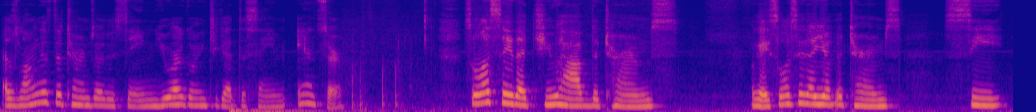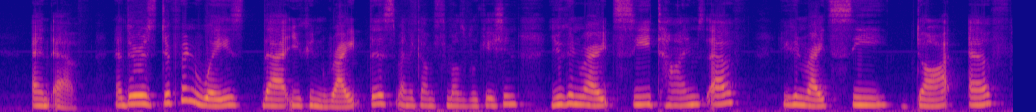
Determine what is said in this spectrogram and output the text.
As long as the terms are the same, you are going to get the same answer. So let's say that you have the terms, okay, so let's say that you have the terms C and f. Now there is different ways that you can write this when it comes to multiplication. You can write c times f. You can write c dot f,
